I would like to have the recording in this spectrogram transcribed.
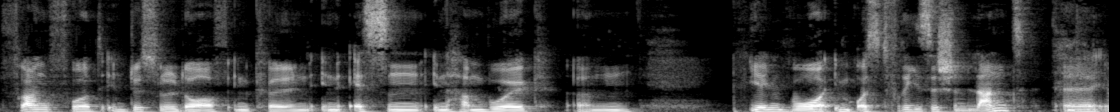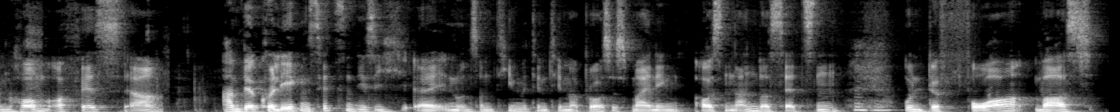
Frankfurt, in Düsseldorf, in Köln, in Essen, in Hamburg, ähm, irgendwo im ostfriesischen Land, äh, im Homeoffice, ja haben wir Kollegen sitzen, die sich äh, in unserem Team mit dem Thema Process Mining auseinandersetzen. Mhm. Und davor war es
